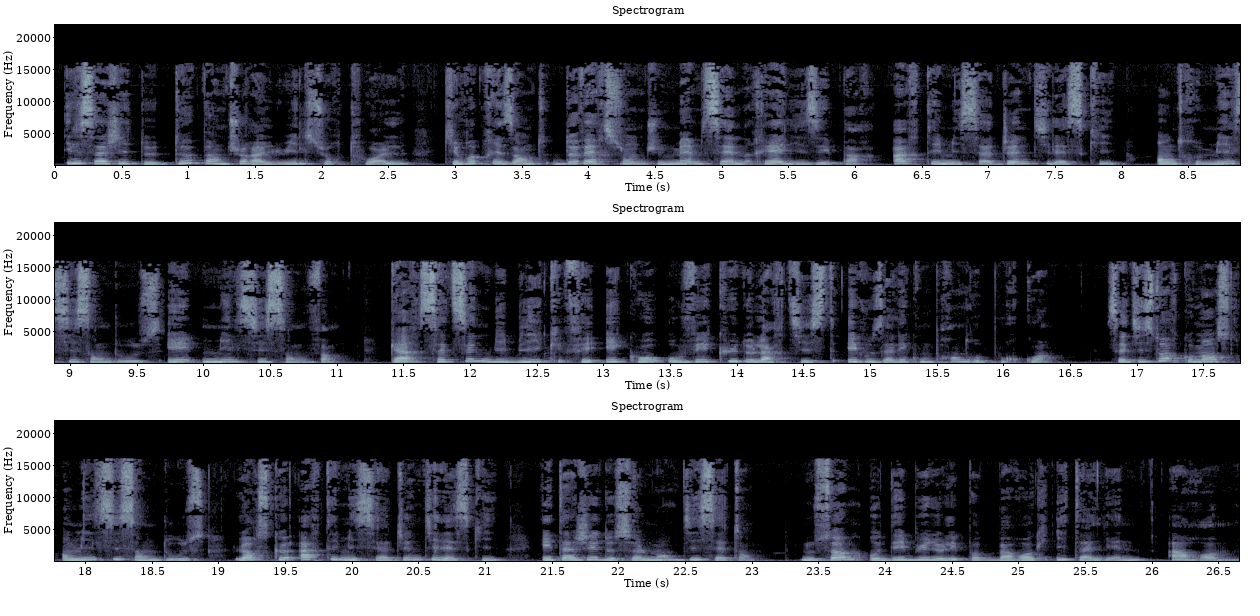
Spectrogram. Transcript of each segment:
Il s'agit de deux peintures à l'huile sur toile qui représentent deux versions d'une même scène réalisée par Artemisia Gentileschi entre 1612 et 1620. Car cette scène biblique fait écho au vécu de l'artiste et vous allez comprendre pourquoi. Cette histoire commence en 1612 lorsque Artemisia Gentileschi est âgée de seulement 17 ans. Nous sommes au début de l'époque baroque italienne à Rome.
